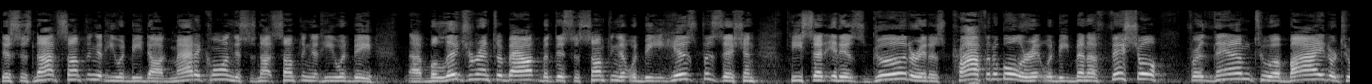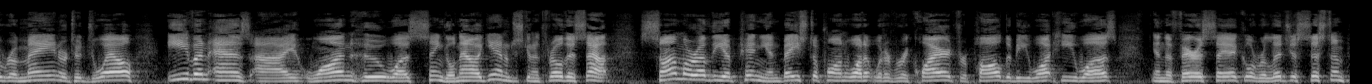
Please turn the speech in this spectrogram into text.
This is not something that he would be dogmatic on. This is not something that he would be uh, belligerent about, but this is something that would be his position. He said it is good or it is profitable or it would be beneficial for them to abide or to remain or to dwell, even as I, one who was single. Now, again, I'm just going to throw this out. Some are of the opinion, based upon what it would have required for Paul to be what he was in the Pharisaical religious system,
